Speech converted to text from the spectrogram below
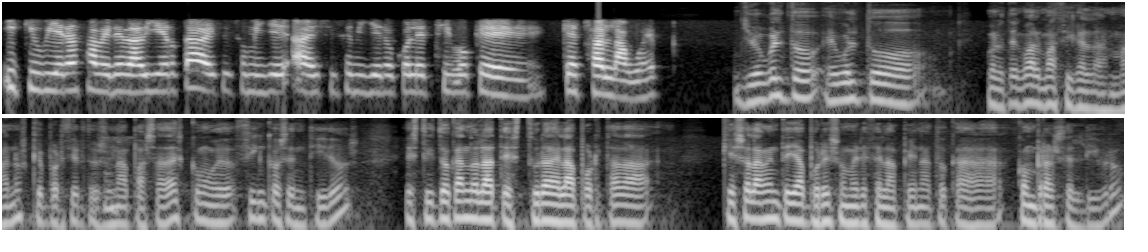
y que hubiera esa abierta a ese semillero, a ese semillero colectivo que, está en la web. Yo he vuelto, he vuelto, bueno, tengo almáciga en las manos, que por cierto es una pasada, es como cinco sentidos. Estoy tocando la textura de la portada, que solamente ya por eso merece la pena tocar, comprarse el libro.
